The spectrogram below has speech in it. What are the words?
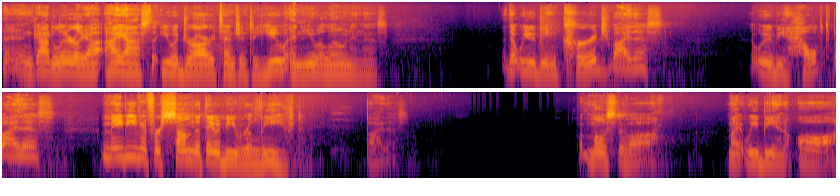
And God, literally, I ask that you would draw our attention to you and you alone in this. That we would be encouraged by this, that we would be helped by this. Maybe even for some, that they would be relieved by this. But most of all, might we be in awe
